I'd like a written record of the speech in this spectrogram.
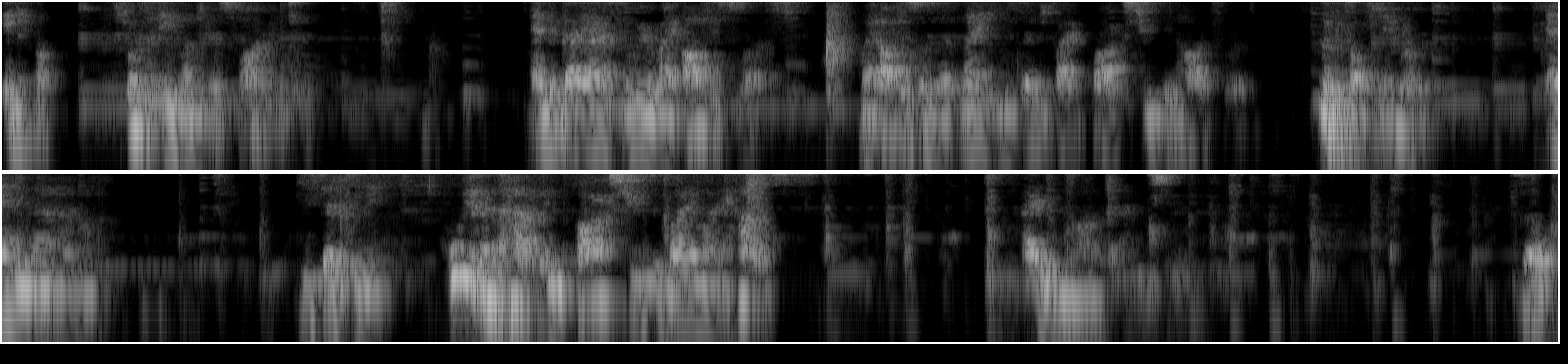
Avon. It wasn't Avon, it was Farmington. And the guy asked me where my office was. My office was at 1975 Park Street in Hartford. A little tough neighborhood. And um, he said to me, Who are you going to have in Park Street to buy my house? I didn't know how to answer. So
